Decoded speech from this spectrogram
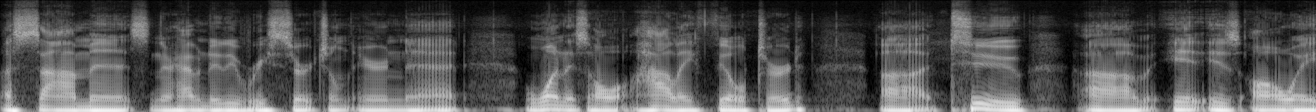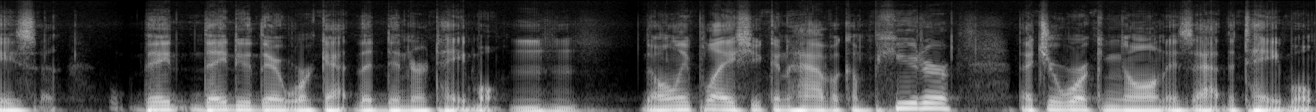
assignments and they're having to do research on the internet. One, it's all highly filtered. Uh, two, um, it is always they they do their work at the dinner table. Mm-hmm. The only place you can have a computer that you're working on is at the table.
